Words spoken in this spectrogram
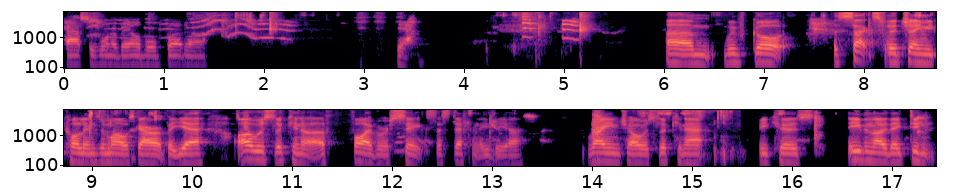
passes when available, but uh, yeah. Um, we've got a sacks for Jamie Collins and Myles Garrett, but yeah, I was looking at a five or a six. That's definitely the uh, range I was looking at because even though they didn't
